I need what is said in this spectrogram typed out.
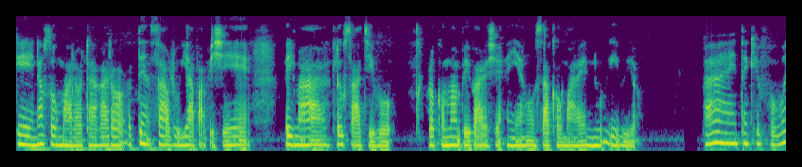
ကဲနောက်ဆုံးမှာတော့ဒါကတော့အသင့်ဆောက်လို့ရပါပြီရှင်အိမ်မှာလှုပ်ရှားကြည့်ဖို့ recommend ပေးပါရရှင်အရန်ကိုစားကောင်းပါတယ်နူအီပြီးတော့ bye thank you for watching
